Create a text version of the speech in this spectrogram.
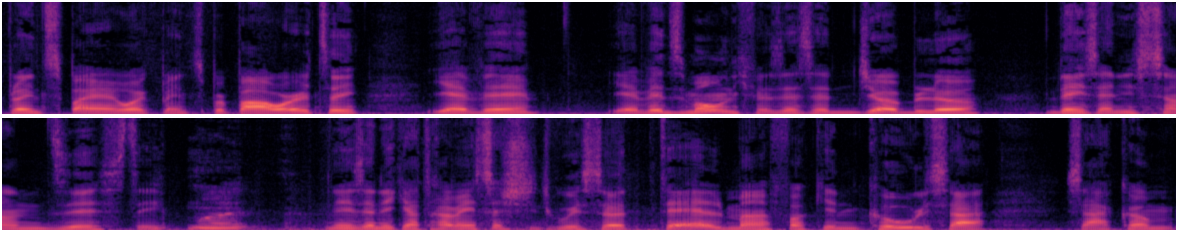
plein de super-héros avec plein de super-powers, tu sais. Il y avait il y avait du monde qui faisait ce job-là dans les années 70, tu sais, Ouais. dans les années 80. Ça, j'ai trouvé ça tellement fucking cool. Ça, ça a comme.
